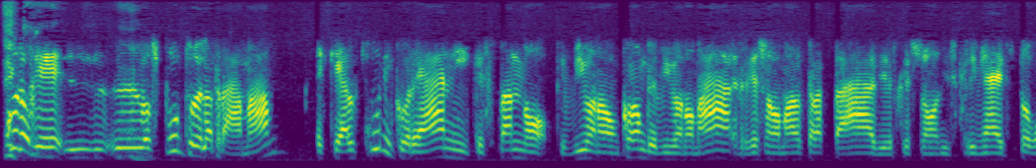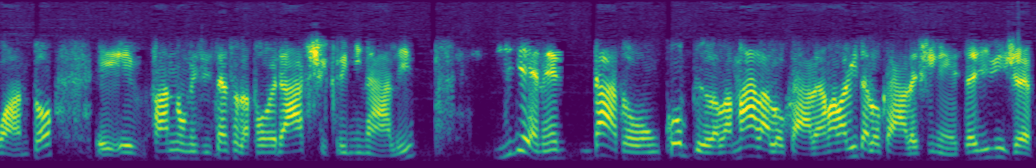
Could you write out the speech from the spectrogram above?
Quello Ecco, che l- lo spunto della trama è che alcuni coreani che stanno, che vivono a Hong Kong e vivono male perché sono maltrattati, perché sono discriminati e tutto quanto, e, e fanno un'esistenza da poveracci criminali, gli viene dato un compito dalla mala locale, la malavita locale cinese, e gli dice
